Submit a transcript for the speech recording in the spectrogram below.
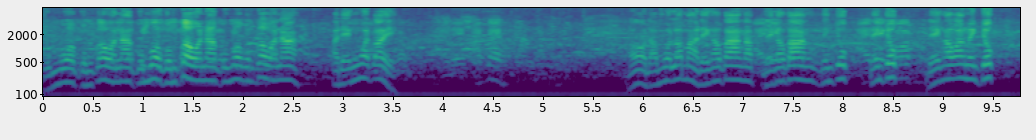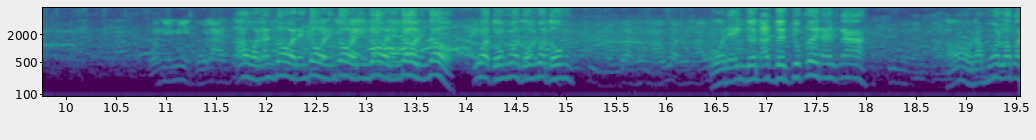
กลุ่มวัวกลุ่มเก้าวันนะกลุ่มวัวกลุ่มเก้าวันนะกลุ่มวัวกลุ่มเก้าวันนะไอ้แดงงวดไปไอแดงอัดเลยอ๋อดำวนแล้วมาแดงเข้ากลางครับแดงเข้ากลางแดงจุกแดงจุกแดงเข้ากลางแดงจุกวั นนี้มีกูลานเอาแดงโตแดงโตแดงโตแดงโตแดงโตแดงโตวัวตรงวัวตรงวัวตรงวัวตรงไหนวัวตรงไหนตัวแดงเดินอัดเดินจุกเลยนะพี่นาเอาดำวนแล้วไป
